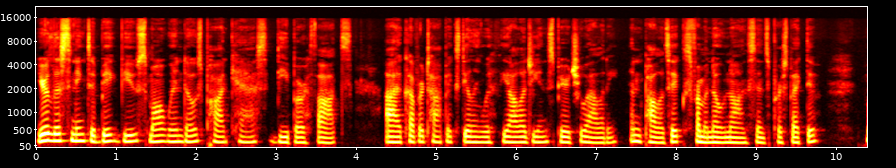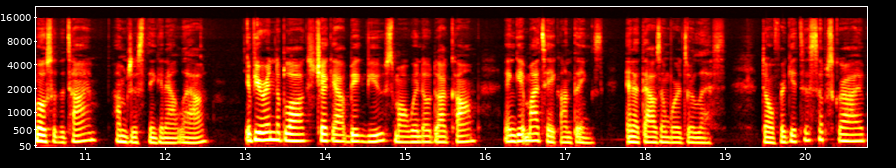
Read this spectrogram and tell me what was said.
you're listening to Big View Small Windows podcast, Deeper Thoughts. I cover topics dealing with theology and spirituality and politics from a no nonsense perspective. Most of the time, I'm just thinking out loud. If you're into blogs, check out bigviewsmallwindow.com and get my take on things in a thousand words or less. Don't forget to subscribe,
